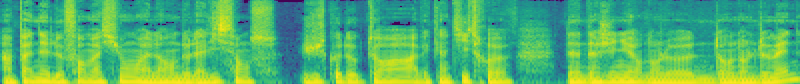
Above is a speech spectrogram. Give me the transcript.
un panel de formation allant de la licence jusqu'au doctorat avec un titre d'ingénieur dans le dans, dans, le domaine.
